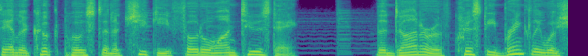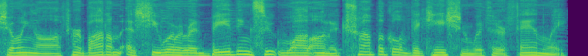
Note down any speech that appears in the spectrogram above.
Sailor Cook posted a cheeky photo on Tuesday. The daughter of Christie Brinkley was showing off her bottom as she wore a red bathing suit while on a tropical vacation with her family.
